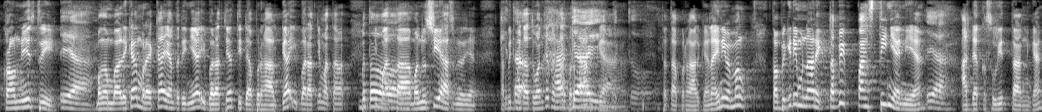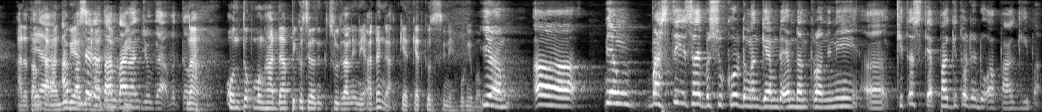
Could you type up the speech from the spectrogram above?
Crown Ministry Iya. mengembalikan mereka yang tadinya ibaratnya tidak berharga, ibaratnya mata di Betul. mata manusia sebenarnya. Tapi di Kita mata Tuhan kan tetap hargai, berharga. betul. Tetap berharga. Nah, ini memang topik ini menarik, tapi pastinya nih ya, Iya. ada kesulitan kan? Ada tantangan Iya, juga yang pasti ada dihadapi. tantangan juga, betul. Nah, untuk menghadapi kesulitan-kesulitan ini ada nggak kiat-kiat khusus ini, Bung Ibob? Ya, eh, yang pasti saya bersyukur dengan GMDM dan Kron ini eh, kita setiap pagi itu ada doa pagi, Pak.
